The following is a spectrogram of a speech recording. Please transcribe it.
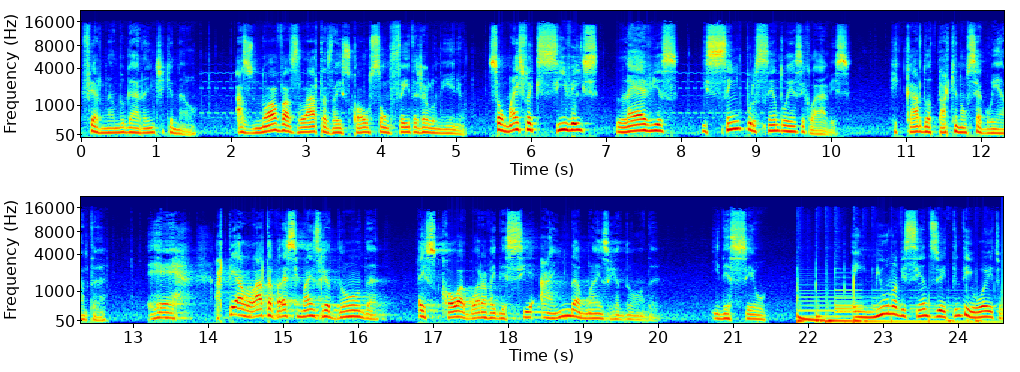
Fernando garante que não. As novas latas da Skol são feitas de alumínio. São mais flexíveis, leves e 100% recicláveis. Ricardo Otaki não se aguenta. É, até a lata parece mais redonda. A escola agora vai descer ainda mais redonda. E desceu. Em 1988,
